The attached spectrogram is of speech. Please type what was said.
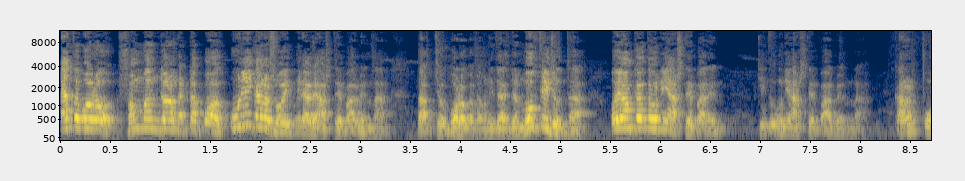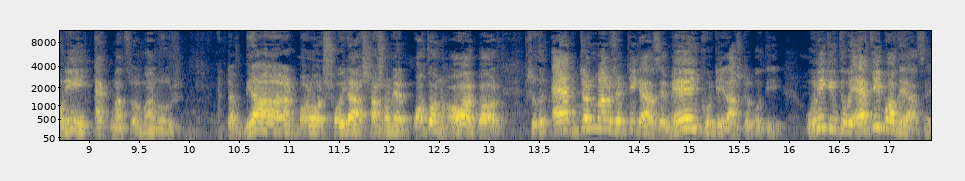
এত বড় সম্মানজনক একটা পদ উনি কেন শহীদ মিনারে আসতে পারবেন না? তার চেয়ে বড় কথা উনি তো একজন মুক্তিযোদ্ধা। ওই অঙ্কে তো উনি আসতে পারেন। কিন্তু উনি আসতে পারবেন না। কারণ উনি একমাত্র মানুষ। বিরাট বড় স্বৈরা শাসনের পতন হওয়ার পর শুধু একজন মানুষের টিকা আছে মেইন খুঁটি রাষ্ট্রপতি। উনি কিন্তু ওই একই পদে আছে,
